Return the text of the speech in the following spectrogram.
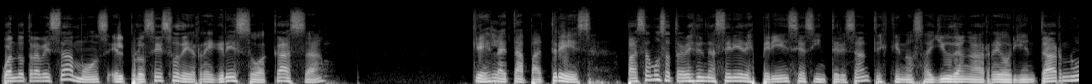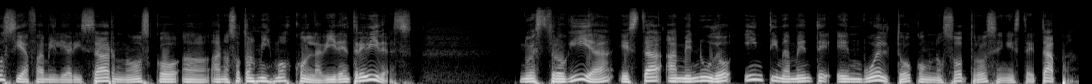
Cuando atravesamos el proceso de regreso a casa, que es la etapa 3, pasamos a través de una serie de experiencias interesantes que nos ayudan a reorientarnos y a familiarizarnos a nosotros mismos con la vida entre vidas. Nuestro guía está a menudo íntimamente envuelto con nosotros en esta etapa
